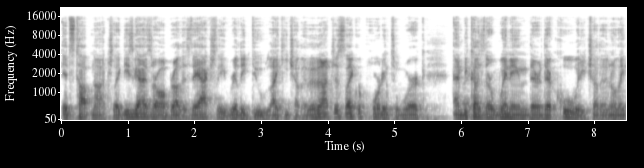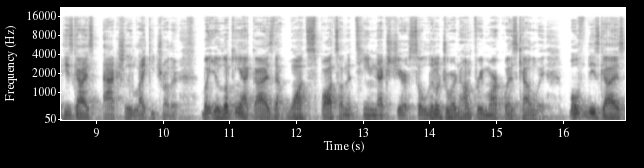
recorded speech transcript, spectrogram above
it's top notch. Like these guys are all brothers. They actually really do like each other. They're not just like reporting to work and because they're winning, they're they're cool with each other. You know, like these guys actually like each other. But you're looking at guys that want spots on the team next year. So little Jordan Humphrey, Marquez Callaway, both of these guys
